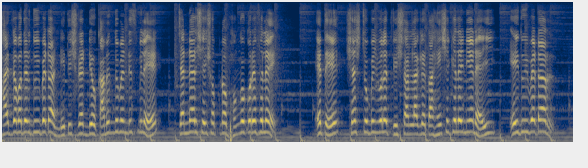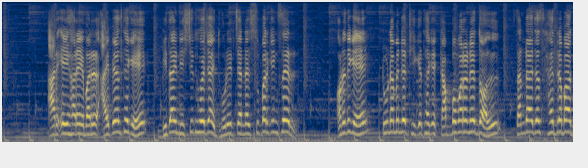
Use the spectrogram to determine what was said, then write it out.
হায়দ্রাবাদের দুই ব্যাটার নীতিশ রেড্ডি ও কামিন্দু মেন্ডিস মিলে চেন্নাইয়ের সেই স্বপ্ন ভঙ্গ করে ফেলে। এতে শেষ চব্বিশ বলে ত্রিশ রান লাগলে তা হেসে খেলেই নিয়ে নেয় এই দুই ব্যাটার। আর এই হারে এবারের আইপিএল থেকে বিদায় নিশ্চিত হয়ে যায় ধোনির চেন্নাই সুপার কিংসের। অন্যদিকে টুর্নামেন্টে ঠিকে থাকে কাব্যমারানের দল সানরাইজার্স হায়দ্রাবাদ।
